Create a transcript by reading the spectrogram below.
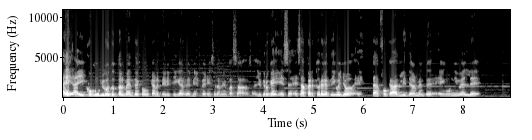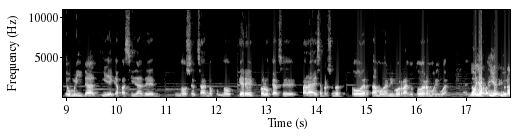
ahí, ahí, comulgo totalmente con características de mi experiencia también pasada. O sea, yo creo que esa, esa apertura que te digo yo está enfocada literalmente en un nivel de, de humildad y de capacidad de no, o sea, no, no, querer colocarse para esa persona, todos estamos en el mismo rango, todos éramos iguales. No, y, y una,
